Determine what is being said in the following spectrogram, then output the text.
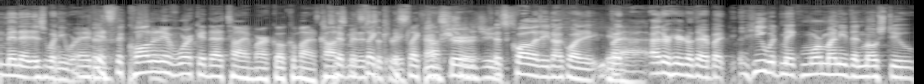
one minute is when he worked. it- it's the quality of work at that time, Marco. Come on, it's, const- minutes it's like to three. it's like I'm sure. juice. It's quality, not quantity. Yeah. But either here nor there. But he would make more money than most do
